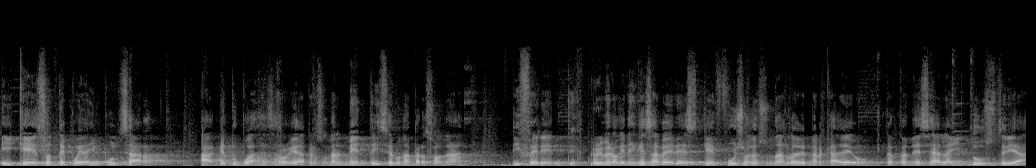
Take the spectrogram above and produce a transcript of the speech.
y que eso te pueda impulsar a que tú puedas desarrollar personalmente y ser una persona diferente. Lo primero que tienes que saber es que Fusion es una red de mercadeo, pertenece a la industria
